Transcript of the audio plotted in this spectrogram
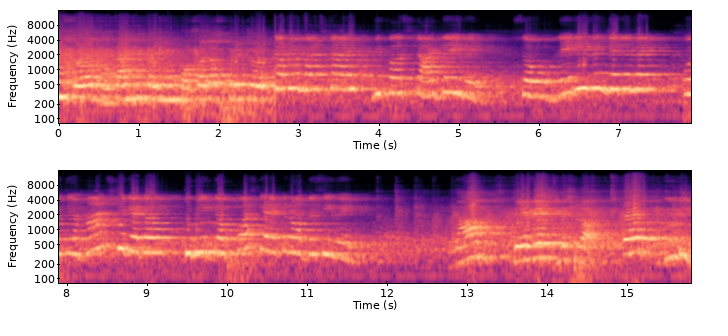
you sir and thank you very for such a spiritual. Have your time, we first start the event. So ladies and gentlemen, put your hands together to meet the first character of this event. नाम देवेश Oh, और डीडी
